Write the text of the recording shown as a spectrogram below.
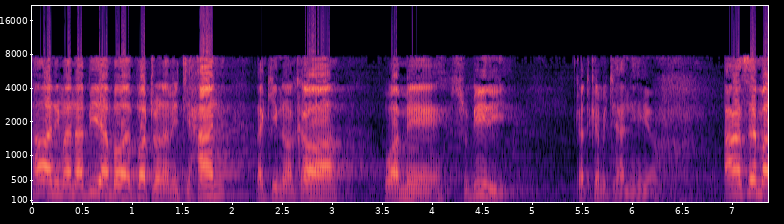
Hawa ni manabii ambao wamepatwa na mitihani lakini wakawa wamesubiri katika mitihani hiyo. Anasema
